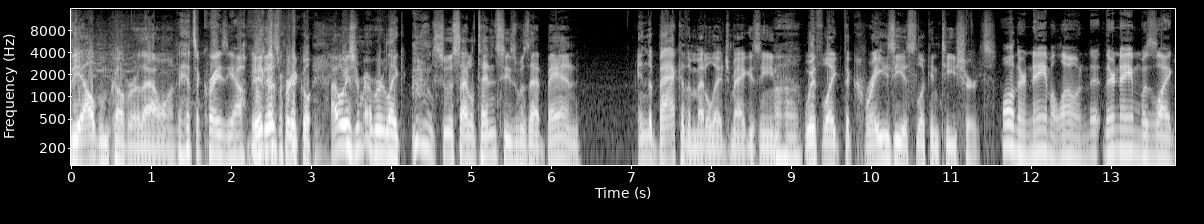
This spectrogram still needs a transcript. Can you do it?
Love the album cover of that one. It's a crazy album. It is cover. pretty cool. I always remember like Suicidal Tendencies was that band in the back of the Metal Edge magazine Uh-huh. with like the craziest looking T-shirts. Well, and their name alone, their, their name was like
